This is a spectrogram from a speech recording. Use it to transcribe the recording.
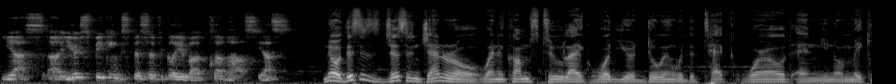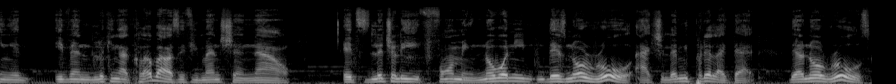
Yes, uh, you're speaking specifically about Clubhouse, yes? No, this is just in general when it comes to like what you're doing with the tech world and you know making it even looking at Clubhouse if you mention now it's literally forming. Nobody there's no rule actually. Let me put it like that. There are no rules.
